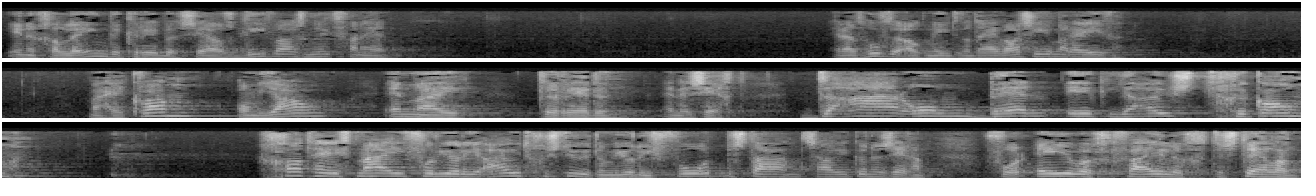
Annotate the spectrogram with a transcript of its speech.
in een geleende kribbe. Zelfs die was niet van hem. En dat hoefde ook niet, want hij was hier maar even. Maar hij kwam om jou en mij te redden. En hij zegt, daarom ben ik juist gekomen. God heeft mij voor jullie uitgestuurd om jullie voortbestaan, zou je kunnen zeggen, voor eeuwig veilig te stellen.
